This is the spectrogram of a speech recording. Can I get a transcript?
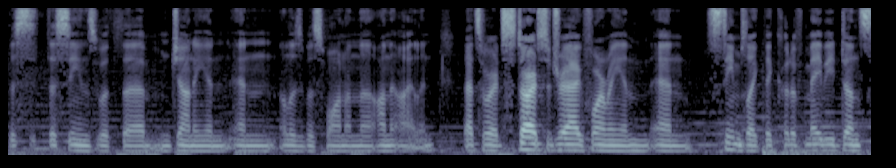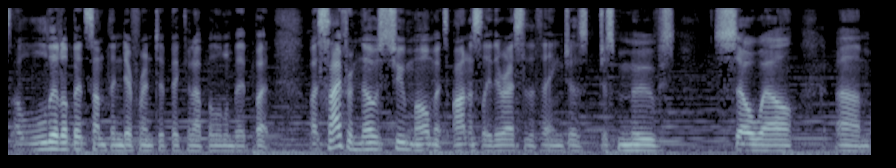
the, the scenes with um, Johnny and, and Elizabeth Swann on the on the island. That's where it starts to drag for me, and and seems like they could have maybe done a little bit something different to pick it up a little bit. But aside from those two moments, honestly, the rest of the thing just just moves so well. Um,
